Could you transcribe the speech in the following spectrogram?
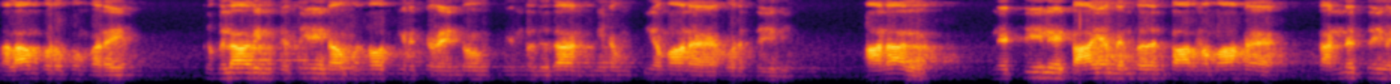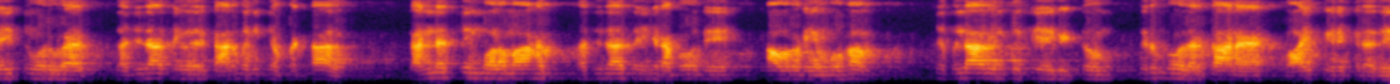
சலாம் கொடுக்கும் வரை கிபிலாவின் திசையை நாம் முன்னோக்கி இருக்க வேண்டும் என்பதுதான் மிக முக்கியமான ஒரு செய்தி. ஆனால் நெற்றியிலே காயம் என்பதன் காரணமாக கன்னத்தை வைத்து ஒருவர் சஜிதா செய்வதற்கு அனுமதிக்கப்பட்டால் கன்னத்தின் மூலமாக சஜிதா செய்கிற போது அவருடைய முகம் கிபிலாவின் திசையை விட்டும் திரும்புவதற்கான வாய்ப்பு இருக்கிறது.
